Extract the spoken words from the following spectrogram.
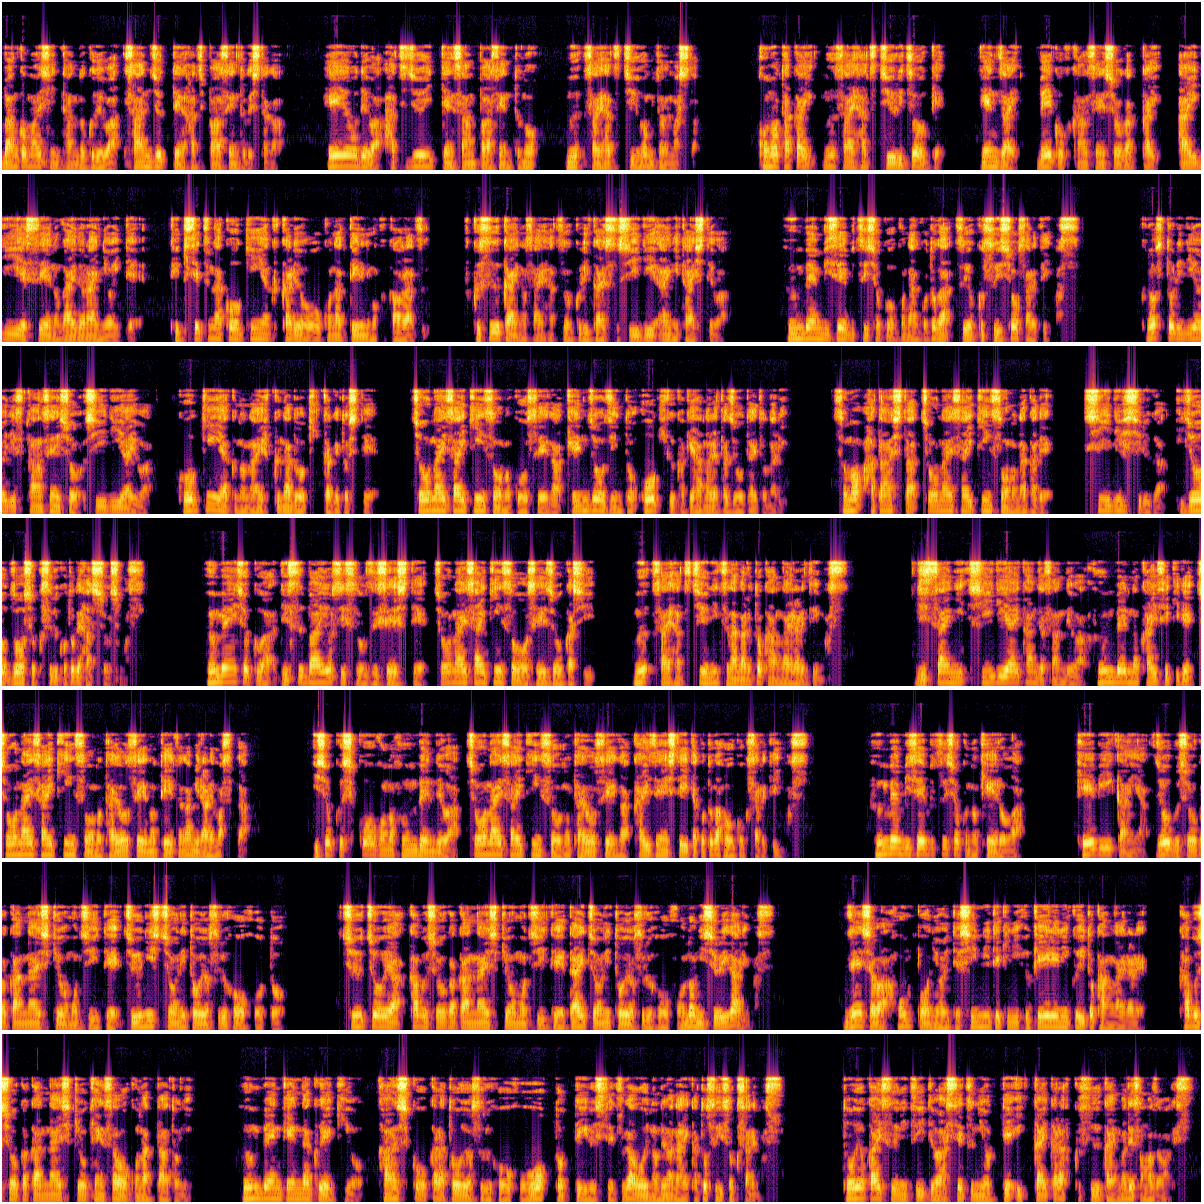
バンコマイシン単独では30.8%でしたが、併用では81.3%の無再発治癒を認めました。この高い無再発治癒率を受け、現在、米国感染症学会 IDSA のガイドラインにおいて、適切な抗菌薬過量を行っているにもかかわらず、複数回の再発を繰り返す CDI に対しては、糞便微生物移植を行うことが強く推奨されています。クロストリディオイディス感染症 CDI は、抗菌薬の内服などをきっかけとして、腸内細菌層の構成が健常人と大きくかけ離れた状態となり、その破綻した腸内細菌層の中で C ディフィシルが異常増殖することで発症します。糞便移植はディスバイオシスを是正して腸内細菌層を正常化し、無再発治癒につながると考えられています。実際に CDI 患者さんでは、糞便の解析で腸内細菌層の多様性の低下が見られますが、移植施行後の糞便では腸内細菌層の多様性が改善していたことが報告されています。糞便微生物移植の経路は、警備管や上部消化管内視鏡を用いて十二指腸に投与する方法と、中腸や下部消化管内視鏡を用いて大腸に投与する方法の2種類があります。前者は本法において心理的に受け入れにくいと考えられ、下部消化管内視鏡検査を行った後に、糞便懸濁液を監視口から投与する方法をとっている施設が多いのではないかと推測されます。投与回数については施設によって1回から複数回まで様々です。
